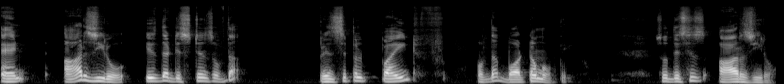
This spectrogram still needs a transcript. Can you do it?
and r0 is the distance of the principal point of the bottom of the. So, this is r0.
